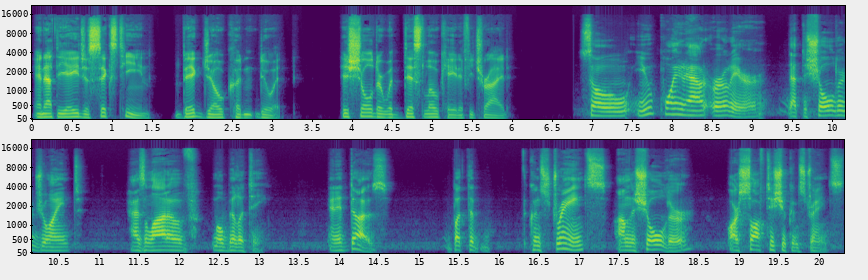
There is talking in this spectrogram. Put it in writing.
And at the age of 16, Big Joe couldn't do it. His shoulder would dislocate if he tried. So, you pointed out earlier that the shoulder joint has a lot of mobility, and it does. But the constraints on the shoulder are soft tissue constraints,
